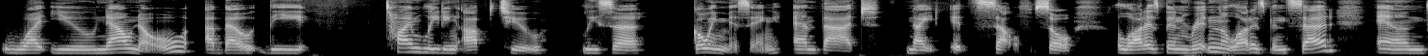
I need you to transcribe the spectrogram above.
what you now know about the time leading up to Lisa going missing and that night itself. So, a lot has been written, a lot has been said. And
